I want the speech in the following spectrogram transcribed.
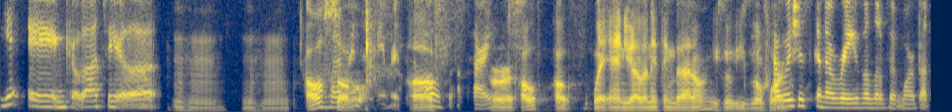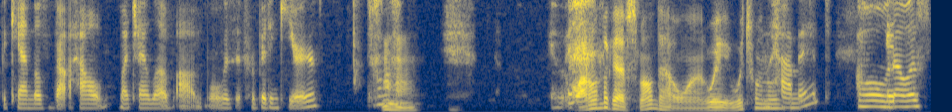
Yay, glad to hear that. Mm-hmm. Mm-hmm. One Also, of my favorites. uh, oh, I'm sorry. Or oh oh wait, and you have anything to add on? You go you go for I it. I was just gonna rave a little bit more about the candles, about how much I love. Um, what was it, Forbidden Cure? Mhm. It Oh, I don't think I've smelled that one. Wait, which one you was have that? it. Oh, that was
